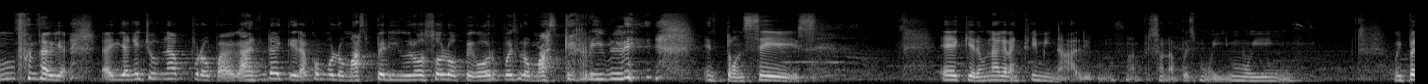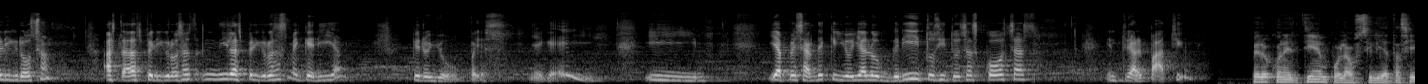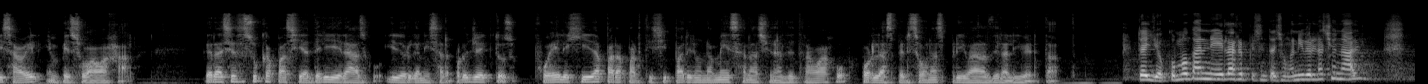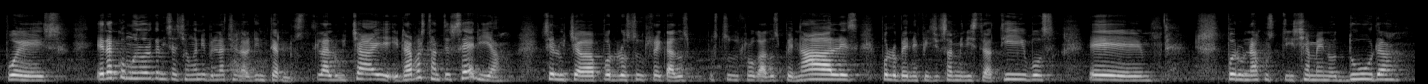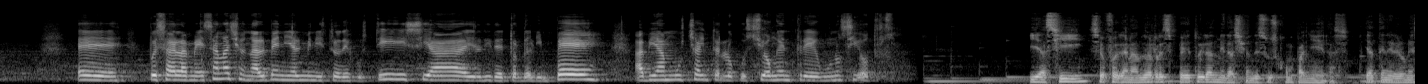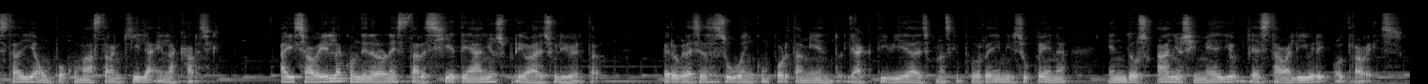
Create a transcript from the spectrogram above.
hecho una propaganda que era como lo más peligroso, lo peor, pues lo más terrible. Entonces, eh, que era una gran criminal, una persona pues muy, muy, muy peligrosa. Hasta las peligrosas, ni las peligrosas me querían pero yo pues llegué y, y, a pesar de que yo ya los gritos y todas esas cosas, entré al patio. Pero con el tiempo la hostilidad hacia Isabel empezó a bajar. Gracias a su capacidad de liderazgo y de organizar proyectos, fue elegida para participar en una mesa nacional de trabajo por las personas privadas de la libertad. Entonces yo como gané la representación a nivel nacional, pues era como una organización a nivel nacional de internos. La lucha era bastante seria. Se luchaba por los subrogados, subrogados penales, por los beneficios administrativos, eh, por una justicia menos dura. Eh, pues a la mesa nacional venía el ministro de Justicia, el director del INPE, había mucha interlocución entre unos y otros. Y así se fue ganando el respeto y la admiración de sus compañeras y a tener una estadía un poco más tranquila en la cárcel. A Isabel la condenaron a estar siete años privada de su libertad, pero gracias a su buen comportamiento y a actividades con las que pudo redimir su pena, en dos años y medio ya estaba libre otra vez.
